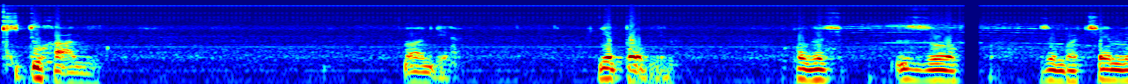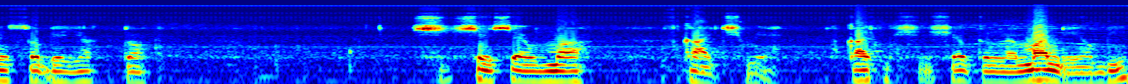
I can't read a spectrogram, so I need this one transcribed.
kituchami no nie nie powiem Wobec zo, zobaczymy sobie jak to się, się, ma w karczmie. W karczmie się, się to normalnie robi.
